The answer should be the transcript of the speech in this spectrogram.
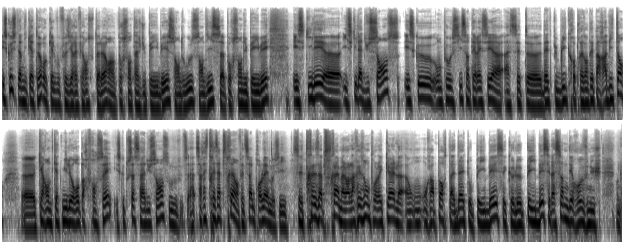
Est-ce que cet indicateur auquel vous faisiez référence tout à l'heure, un pourcentage du PIB, 112, 110% du PIB, est-ce qu'il est, euh, est-ce qu'il a du sens? Est-ce que on peut aussi s'intéresser à, à, cette euh, dette publique représentée par habitant, euh, 44 000 euros par Français? Est-ce que tout ça, ça a du sens ou ça, ça reste très abstrait en fait? Ça le problème aussi. C'est très abstrait. Mais alors la raison pour laquelle on, on rapporte la dette au PIB, c'est que le PIB c'est la somme des revenus. Donc,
